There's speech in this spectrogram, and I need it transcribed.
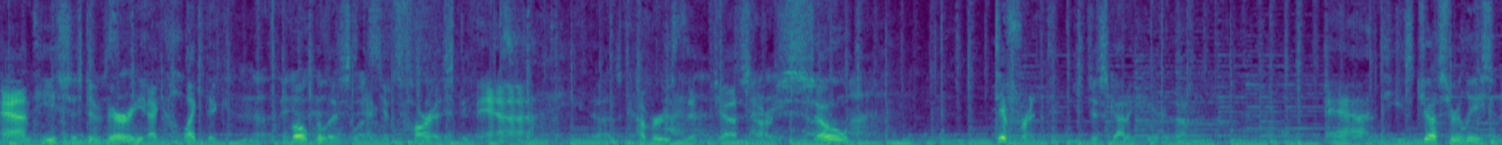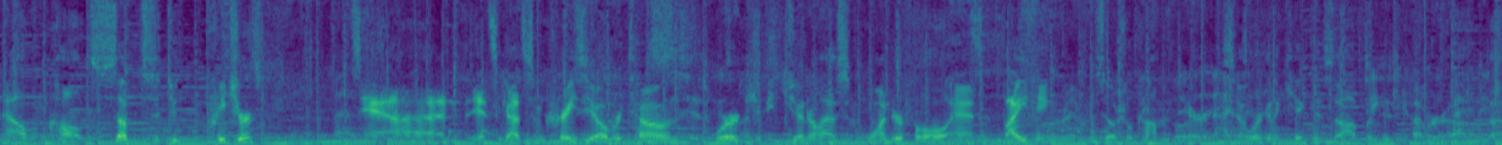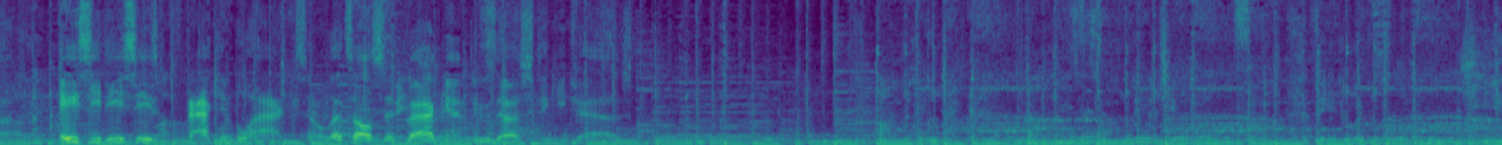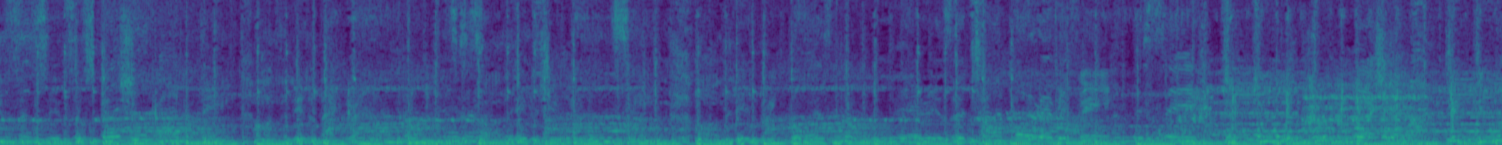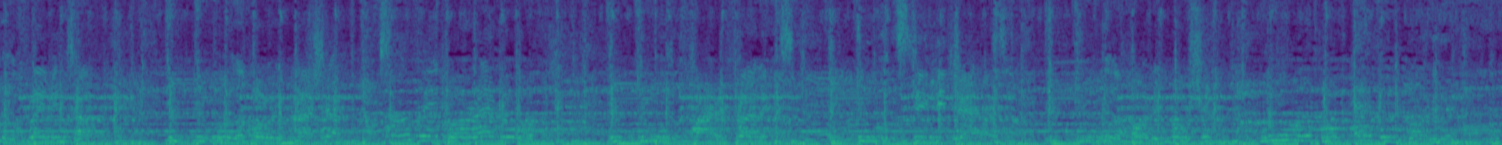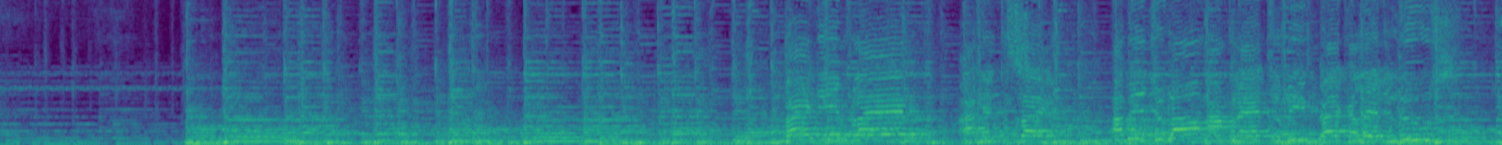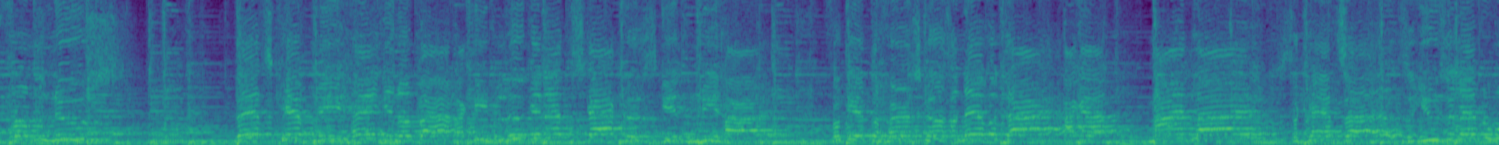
And he's just a very eclectic vocalist and guitarist. And he does covers that just are so different. You just got to hear them. And he's just released an album called Substitute Preacher. And it's got some crazy overtones. His work in general has some wonderful and biting social commentary. So we're going to kick this off with his cover of uh, ACDC's Back in Black. So let's all sit back and do the sticky jazz. Cause I never die. I got nine lives, the cat's eyes. are using every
